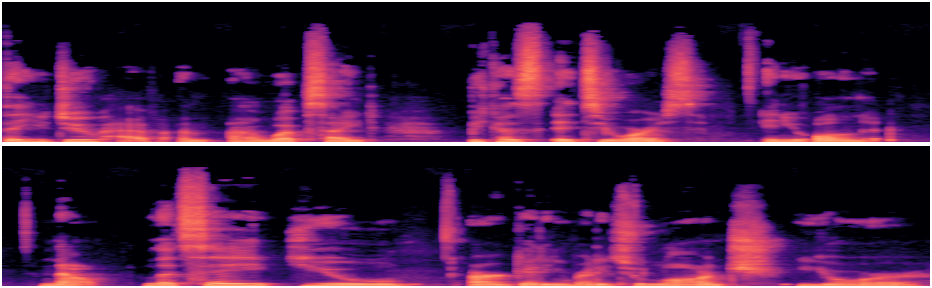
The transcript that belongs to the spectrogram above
that you do have a, website because it's yours and you own it. Now, let's say you are getting ready to launch your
